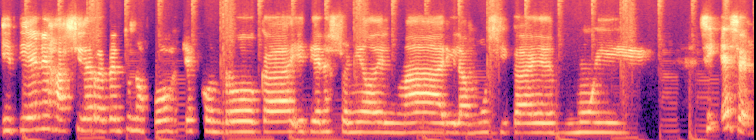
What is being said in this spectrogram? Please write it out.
y tienes así de repente unos bosques con rocas y tienes sonido del mar y la música es muy... Sí, ese.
